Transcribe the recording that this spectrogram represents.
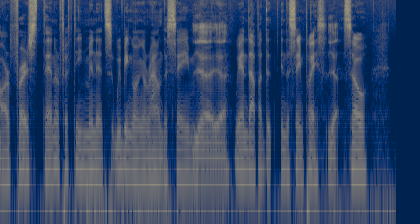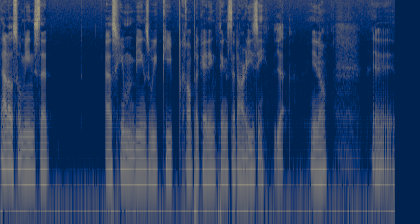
our first 10 or 15 minutes we've been going around the same yeah yeah. we end up at the in the same place. yeah. So that also means that as human beings we keep complicating things that are easy. yeah. You know? Uh,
